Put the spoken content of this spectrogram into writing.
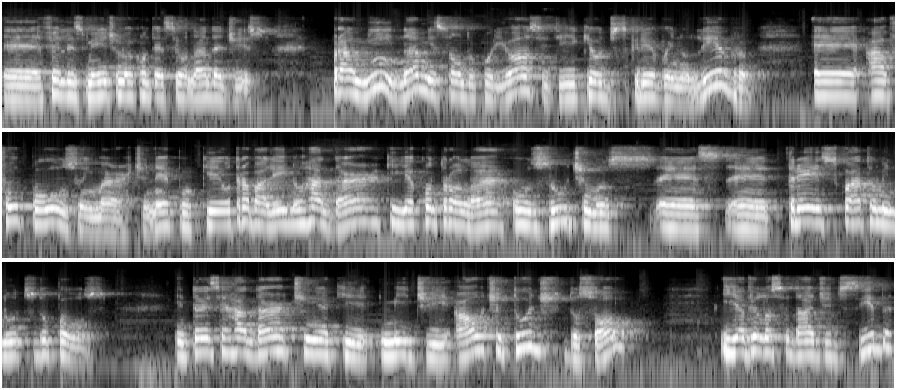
É, felizmente, não aconteceu nada disso. Para mim, na missão do Curiosity, que eu descrevo aí no livro, é, a- foi o pouso em Marte, né? Porque eu trabalhei no radar que ia controlar os últimos é, é, três, quatro minutos do pouso. Então esse radar tinha que medir a altitude do Sol e a velocidade de descida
